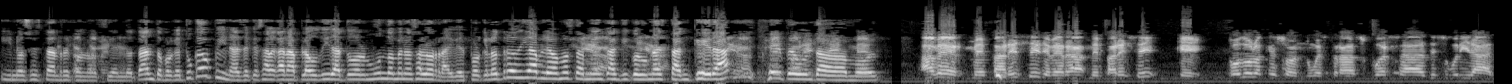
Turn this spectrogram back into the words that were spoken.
y no se están reconociendo tanto. Porque tú qué opinas de que salgan a aplaudir a todo el mundo menos a los riders? Porque el otro día hablábamos también aquí con una estanquera que preguntábamos. a ver, me parece, de verdad, me parece que todo lo que son nuestras fuerzas de seguridad,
